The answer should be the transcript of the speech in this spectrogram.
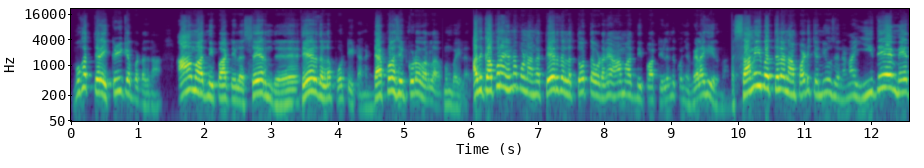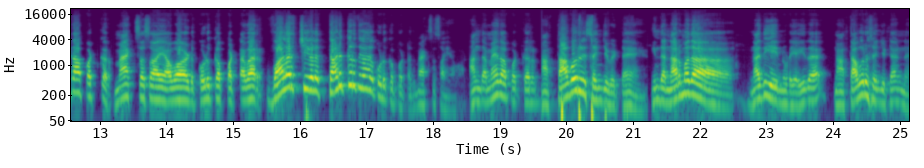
முகத்திரை கிழிக்கப்பட்டதுன்னா ஆம் ஆத்மி பார்ட்டியில சேர்ந்து தேர்தலில் போட்டிட்டாங்க. டெபாசிட் கூட வரல மும்பையில. அதுக்கப்புறம் என்ன பண்ணாங்க? தேர்தலில் தோத்த உடனே ஆம் ஆத்மி பார்ட்டில இருந்து கொஞ்சம் விலகி இருந்தாங்க. சமீபத்தில் நான் படிச்ச நியூஸ் என்னன்னா இதே மேதா பட்கர் மேக்ஸசாய் அவார்டு கொடுக்கப்பட்டவர். வளர்ச்சிகளை தடுக்கிறதுக்காக கொடுக்கப்பட்டது மேக்ஸசாய் அவார்டு அந்த மேதா பட்கர் நான் தவறு செஞ்சு விட்டேன். இந்த நர்மதா நதியினுடைய இதை நான் தவறு செஞ்சுட்டேன்னு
